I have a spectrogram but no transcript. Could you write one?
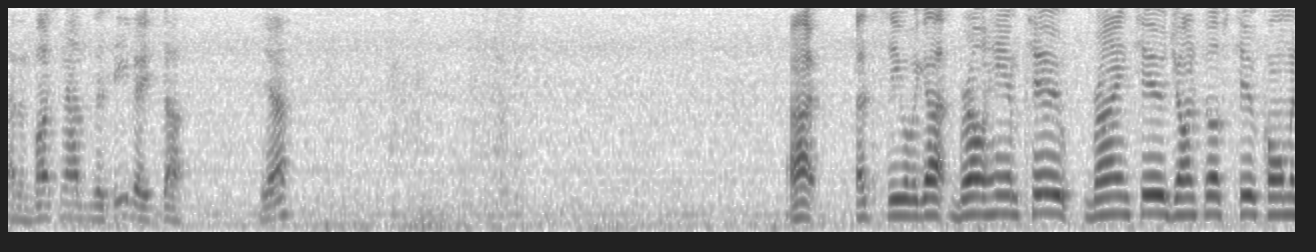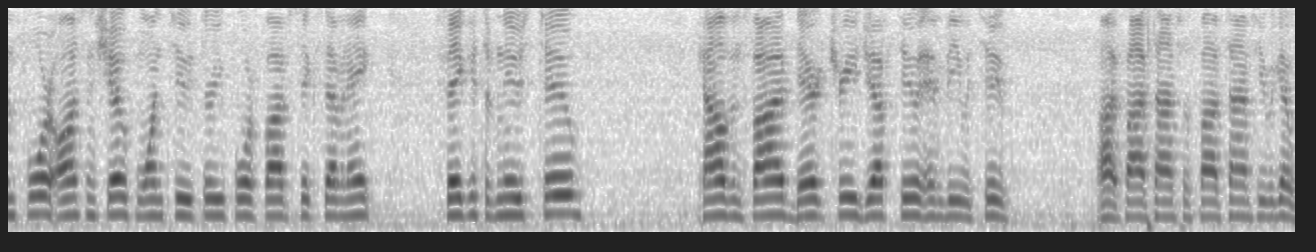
I've been busting out this eBay stuff. Yeah? Alright, let's see what we got. Broham 2, Brian 2, John Phillips 2, Coleman 4, Austin Schoaf 1, 2, 3, 4, 5, 6, 7, 8. Fakest of News 2. Calvin 5, Derek Tree, Jeff 2, and MV with 2. Alright, five times for five times. Here we go.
